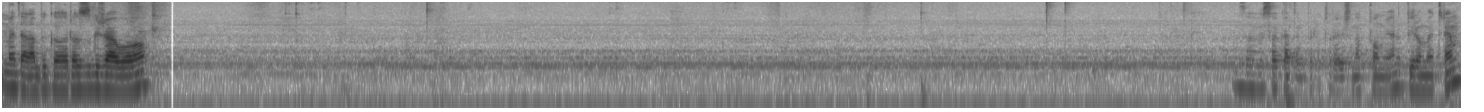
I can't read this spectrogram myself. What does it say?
metal, aby go rozgrzało. Za wysoka temperatura już na pomiar pirometrem.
